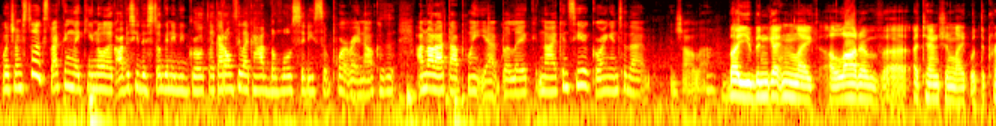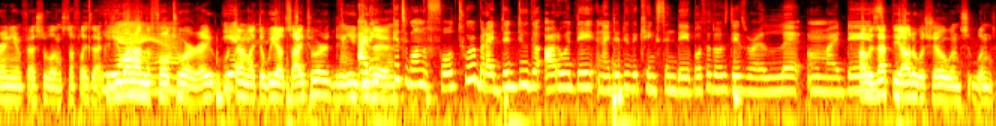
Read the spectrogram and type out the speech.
which i'm still expecting like you know like obviously there's still gonna be growth like i don't feel like i have the whole city's support right now because i'm not at that point yet but like no i can see it growing into that inshallah But you've been getting like a lot of uh, attention, like with the Cranium Festival and stuff like that. Because you went on the full tour, right? With Yeah. them, like the We Outside tour. Didn't you do I didn't get to go on the full tour, but I did do the Ottawa date and I did do the Kingston day. Both of those days were lit on my day. I was at the Ottawa show when when to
